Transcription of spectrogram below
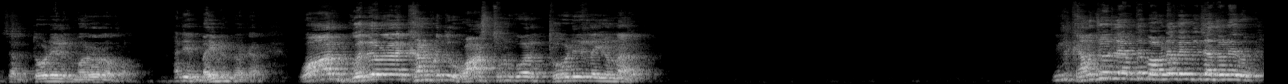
అసలు తోడేలకు మరో రూపం. అంటే బైబిల్ ప్రకారం. వారు గొర్రెలను కనపడుతూ వాస్తవం వారు తోడేళ్ళు అయి ఉన్నారు. వీళ్ళు కనచోటు లేకపోతే బౌడ బైబిల్ చదవలేరు.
